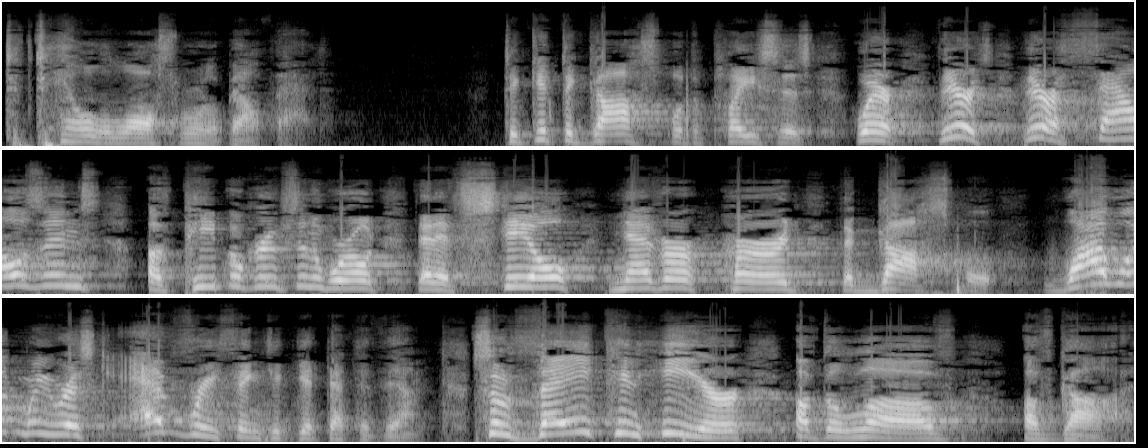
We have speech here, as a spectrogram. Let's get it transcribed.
to tell the lost world about that? To get the gospel to places where there's, there are thousands of people groups in the world that have still never heard the gospel. Why wouldn't we risk everything to get that to them? So they can hear of the love of God.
